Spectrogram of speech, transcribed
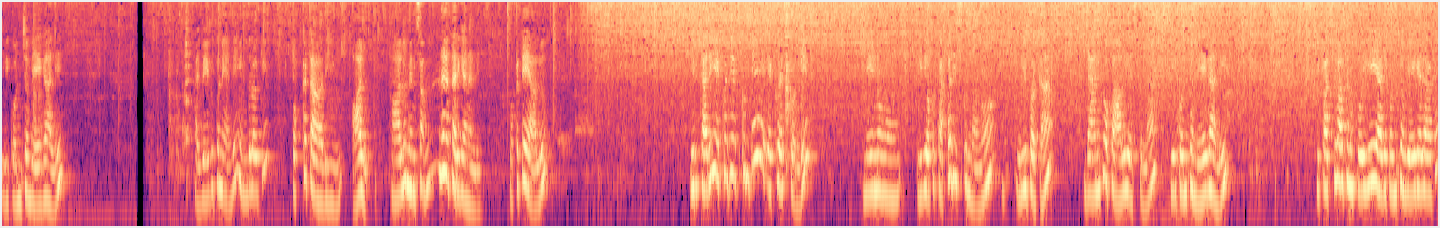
ఇవి కొంచెం వేగాలి. అవి వేగుతున్నాయండి. ఇందులోకి ఒక్కట అది ఆలు. ఆలు నేను సన్నగా తరిగానండి. ఒకటే ఆలు. మీరు కర్రీ ఎక్కువ చేసుకుంటే ఎక్కువ వేసుకోండి. నేను ఇది ఒక కట్ట తీసుకున్నాను ఉల్లిపొరక దానికి ఒక ఆలు వేస్తున్నా. ఇది కొంచెం వేగాలి. ఈ పచ్చి వాసన పోయి అది కొంచెం వేగేదాకా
